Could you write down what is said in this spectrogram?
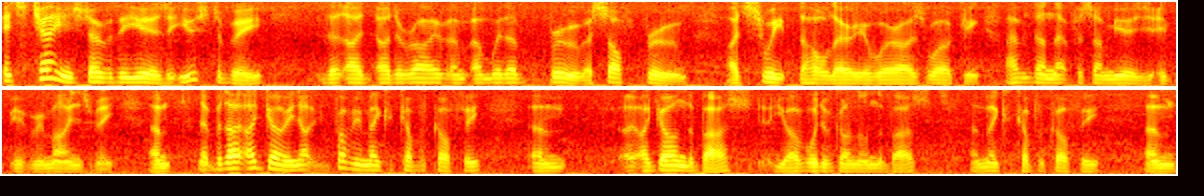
It's changed over the years. It used to be that I'd, I'd arrive and, and, with a broom, a soft broom, I'd sweep the whole area where I was working. I haven't done that for some years. It, it reminds me. Um, no, but I, would go in. I'd probably make a cup of coffee. Um, I'd go on the bus. You I would have gone on the bus and make a cup of coffee. Um,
